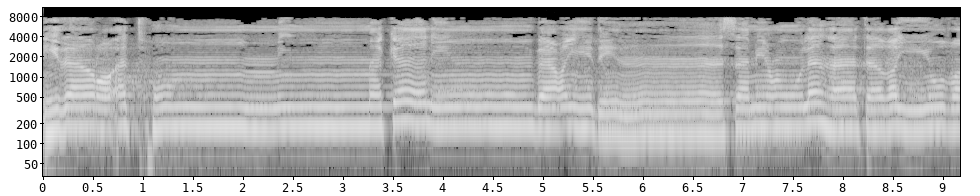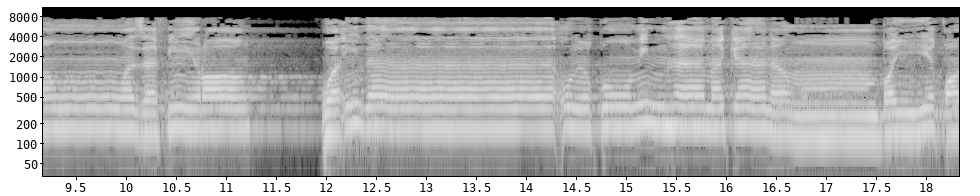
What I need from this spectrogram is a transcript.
إذا رأتهم من مكان بعيد سمعوا لها تغيظا وزفيرا. واذا القوا منها مكانا ضيقا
